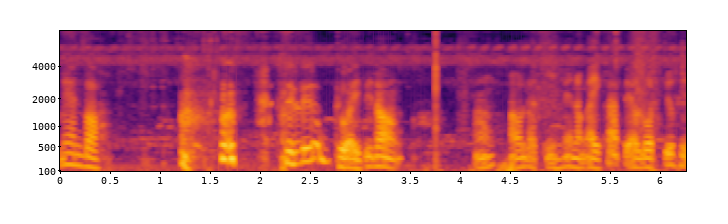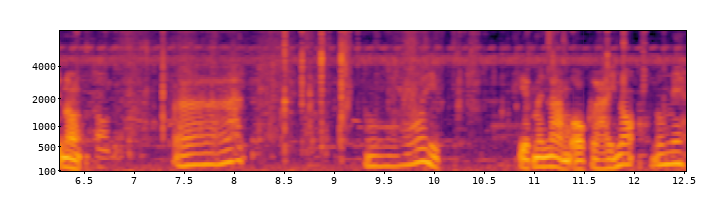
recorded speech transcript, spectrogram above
แม่นบ่สิลืมถ้วยพี่น้อง เอาเอาละทีแม่น้องไอ้ข้าไปเอารถอยู่พี่น้องเอาเลยปาดโอ้ย เก็บแม่น้ำออกหลายเนาะลงเนี่ย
